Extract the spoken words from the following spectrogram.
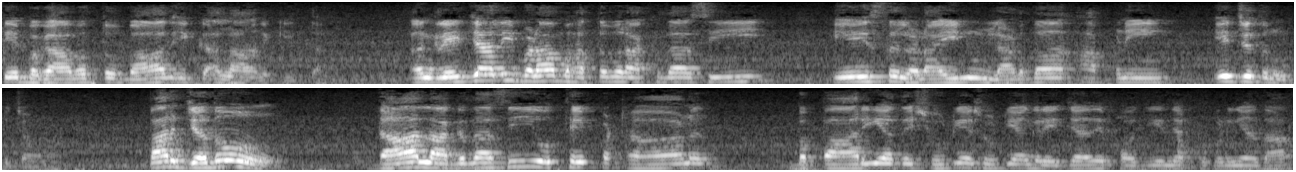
ਤੇ ਬਗਾਵਤ ਤੋਂ ਬਾਅਦ ਇੱਕ ਐਲਾਨ ਕੀਤਾ। ਅੰਗਰੇਜ਼ਾਂ ਲਈ ਬੜਾ ਮਹੱਤਵ ਰੱਖਦਾ ਸੀ ਇਸ ਲੜਾਈ ਨੂੰ ਲੜਦਾ ਆਪਣੀ ਇੱਜ਼ਤ ਨੂੰ ਬਚਾਉਣਾ। ਪਰ ਜਦੋਂ ਦਾ ਲੱਗਦਾ ਸੀ ਉੱਥੇ ਪਠਾਨ ਵਪਾਰੀਆਂ ਤੇ ਛੋਟੀਆਂ-ਛੋਟੀਆਂ ਅੰਗਰੇਜ਼ਾਂ ਦੇ ਫੌਜੀਆਂ ਦੀਆਂ ਟੁਕੜੀਆਂ ਦਾ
